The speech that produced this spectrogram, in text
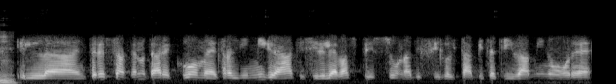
Mm. Il, uh, interessante notare come tra gli immigrati si rileva spesso una difficoltà abitativa minore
